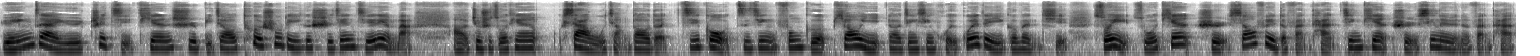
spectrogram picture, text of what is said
原因在于这。几天是比较特殊的一个时间节点吧，啊，就是昨天下午讲到的机构资金风格漂移要进行回归的一个问题，所以昨天是消费的反弹，今天是新能源的反弹，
